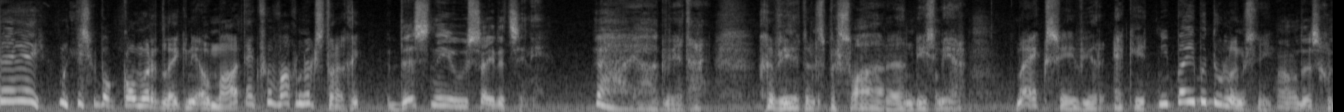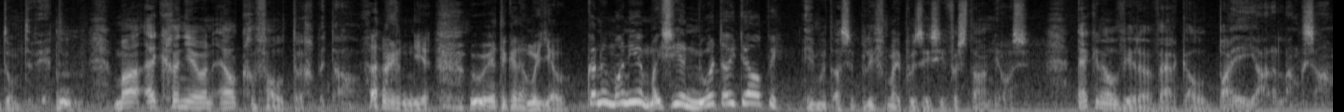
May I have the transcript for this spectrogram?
Hey, moenie so bekommerd lyk nie, ou maat. Ek verwag niks terug nie. Dis nie hoe sy dit sê nie. Ja, ja, ek weet. Gewetensbesware en dis meer. Maar ek sê weer, ek het nie bybedoelings nie. Wel, dis goed om te weet. Maar ek gaan jou in elk geval terugbetaal. Ag nee, hoe het ek dit dan met jou? Kan 'n man nie 'n meisie in nood uithelp nie? Jy moet asseblief my posisie verstaan, Jos. Ek en Elvira werk al baie jare lank saam.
